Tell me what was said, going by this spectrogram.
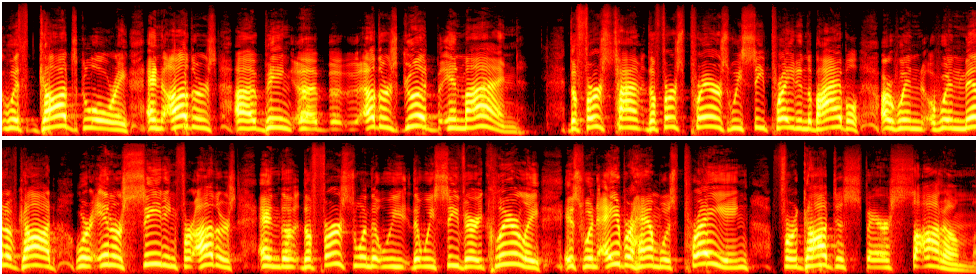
with God's glory and others uh, being uh, others good in mind. The first time, the first prayers we see prayed in the Bible are when, when men of God were interceding for others. And the, the first one that we that we see very clearly is when Abraham was praying for God to spare Sodom.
